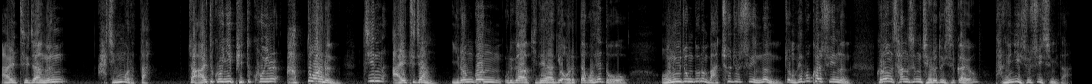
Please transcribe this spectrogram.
알트장은 아직 멀었다. 자, 알트코인이 비트코인을 압도하는 찐 알트장. 이런 건 우리가 기대하기 어렵다고 해도 어느 정도는 맞춰줄 수 있는, 좀 회복할 수 있는 그런 상승 재료도 있을까요? 당연히 있을 수 있습니다.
